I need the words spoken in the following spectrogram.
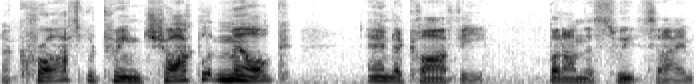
a cross between chocolate milk and a coffee, but on the sweet side.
